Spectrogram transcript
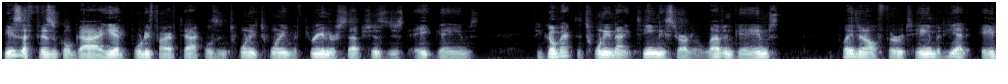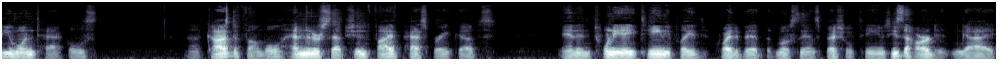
He's a physical guy. He had 45 tackles in 2020 with three interceptions in just eight games. If you go back to 2019, he started 11 games. He played in all 13, but he had 81 tackles, uh, caused a fumble, had an interception, five pass breakups, and in 2018, he played quite a bit, but mostly on special teams. He's a hard hitting guy.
